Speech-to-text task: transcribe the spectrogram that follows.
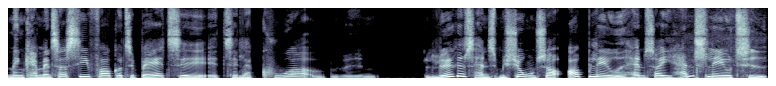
Men kan man så sige, for at gå tilbage til, til Lacour, lykkedes hans mission så? Oplevede han så i hans levetid,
